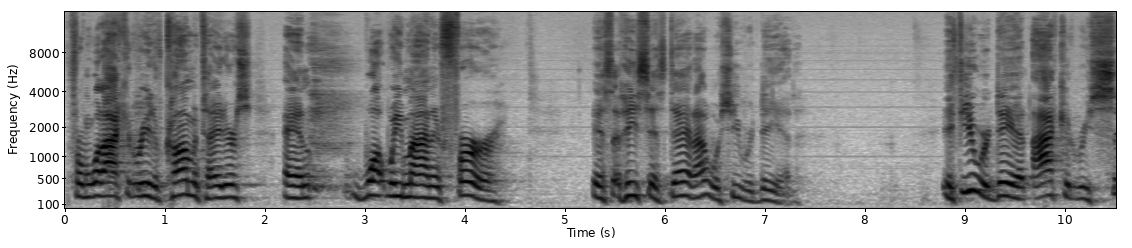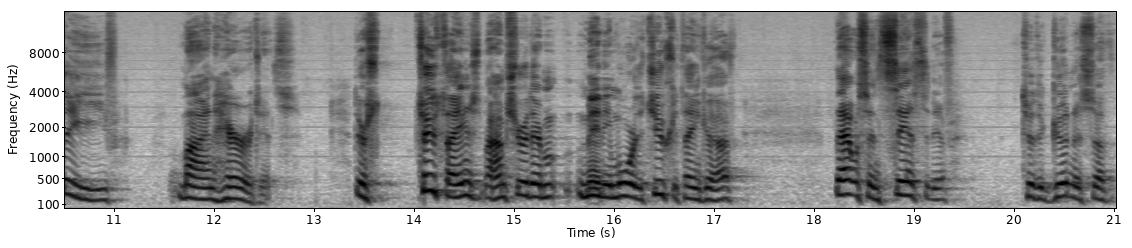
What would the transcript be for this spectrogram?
from what I could read of commentators and what we might infer, is that he says, Dad, I wish you were dead. If you were dead, I could receive my inheritance. There's two things, I'm sure there are many more that you could think of, that was insensitive to the goodness of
